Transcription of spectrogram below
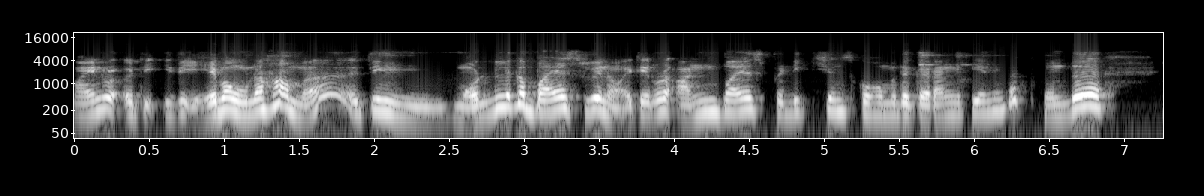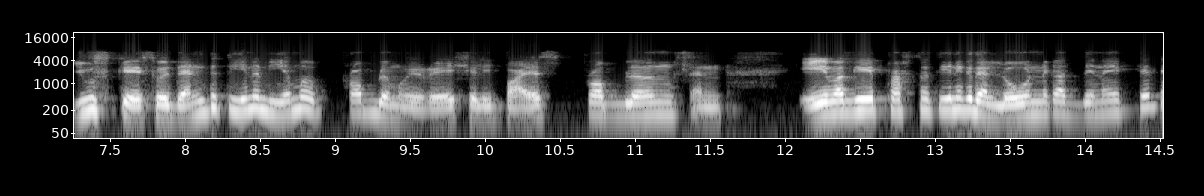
මයින් ඉති එහෙම උනහම ඉතින් මොඩ්ලක බයස් වෙන එකකට අන්බයස් ප්‍රඩික්ෂන්ස් කොහොමද කරන්න කියන එකත් හොඳ යස්කේස් දැන්ට තියෙන නියම ප්‍රොබ්ලම රේශලි බයස් ප්‍රොබ්ලම්ස් ඒ වගේ ප්‍රශ්න තියනක දැන් ලෝන් එකක් දෙන එකට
